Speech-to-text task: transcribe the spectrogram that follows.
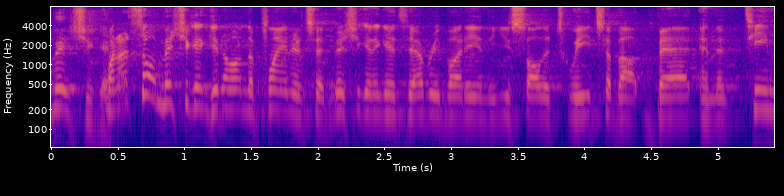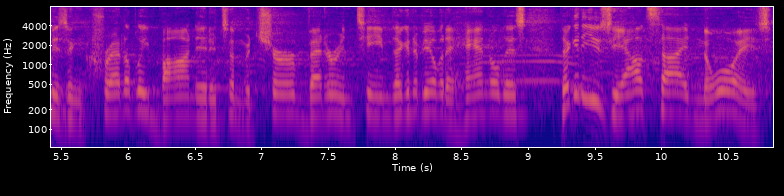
Michigan. When I saw Michigan get on the plane and said Michigan against everybody, and then you saw the tweets about Bet, and the team is incredibly bonded. It's a mature veteran team. They're going to be able to handle this. They're going to use the outside noise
